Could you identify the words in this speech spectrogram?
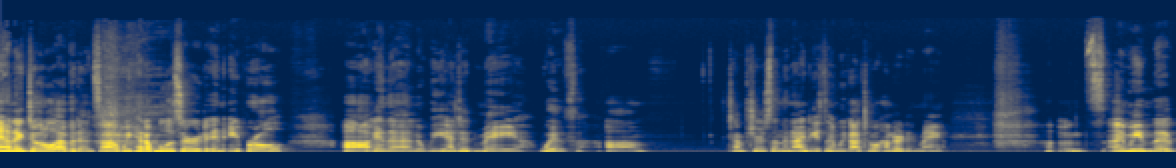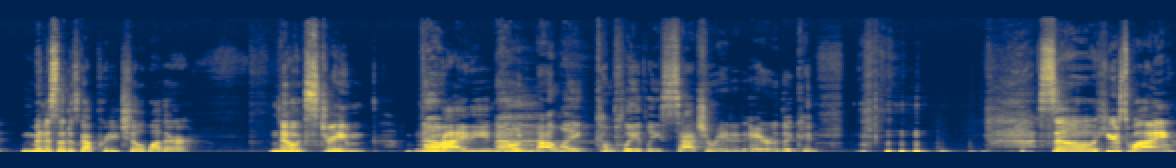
anecdotal evidence. Uh, we had a blizzard in April, uh, and then we ended May with um, temperatures in the 90s, and we got to 100 in May. It's- I mean, uh, Minnesota's got pretty chill weather. No extreme No. variety. No, not like completely saturated air that could So here's why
